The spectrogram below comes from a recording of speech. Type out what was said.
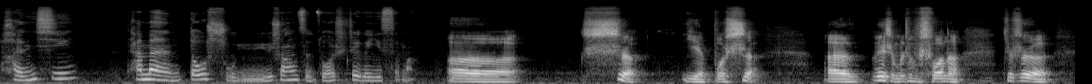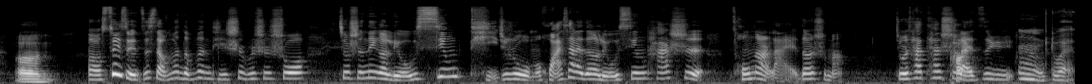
恒星，他们都属于双子座，是这个意思吗？呃，是也不是，呃，为什么这么说呢？就是呃。呃，碎嘴子想问的问题是不是说，就是那个流星体，就是我们滑下来的流星，它是从哪儿来的，是吗？就是它，它是来自于，嗯，对，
